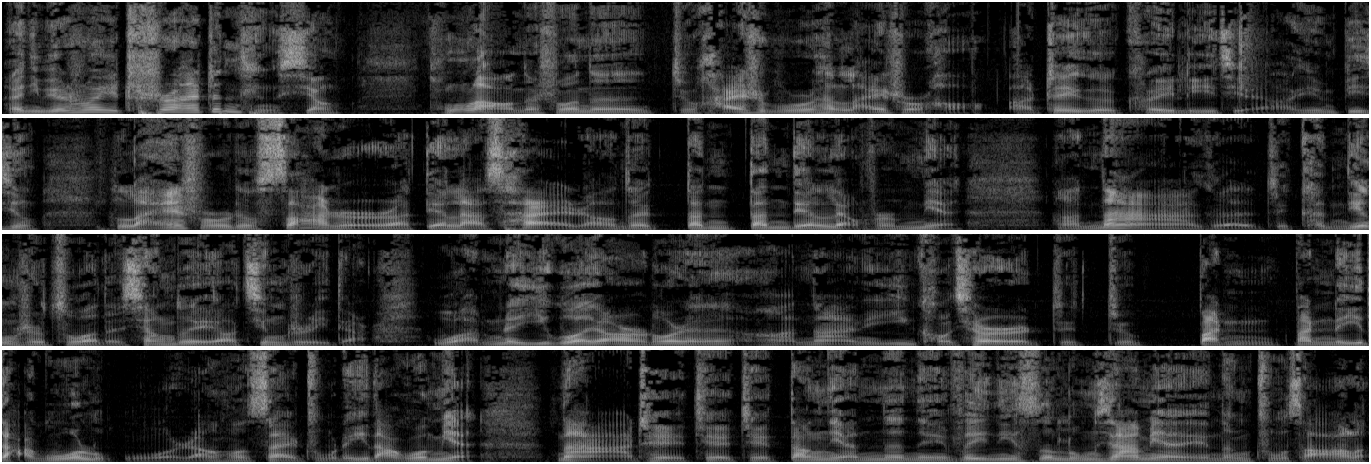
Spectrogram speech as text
哎，你别说一吃还真挺香。童老呢说呢，就还是不如他来时候好啊，这个可以理解啊，因为毕竟来时候就仨人啊，点俩菜，然后再单单点两份面，啊，那个这肯定是做的相对要精致一点。我们这一过去二十多人啊，那你一口气儿就就。拌拌这一大锅卤，然后再煮这一大锅面，那这这这当年的那威尼斯龙虾面也能煮砸了。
